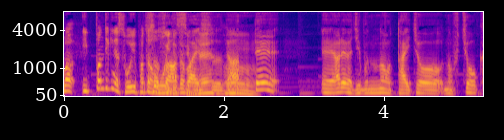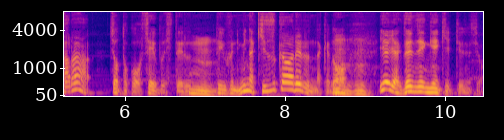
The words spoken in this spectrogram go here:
まあ、一般的にはそういうパターン多いですよね。そうそうアドバイスがあって、えーあるいは自分の体調の不調からちょっとこうセーブしてるっていうふうにみんな気遣われるんだけど、うんうんいやいや全然元気って言うんですよ。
